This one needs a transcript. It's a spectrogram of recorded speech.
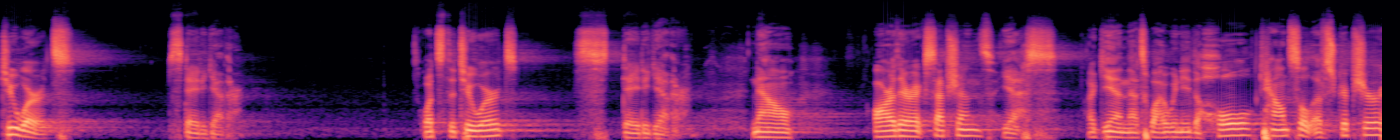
Two words stay together. What's the two words? Stay together. Now, are there exceptions? Yes. Again, that's why we need the whole counsel of Scripture,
